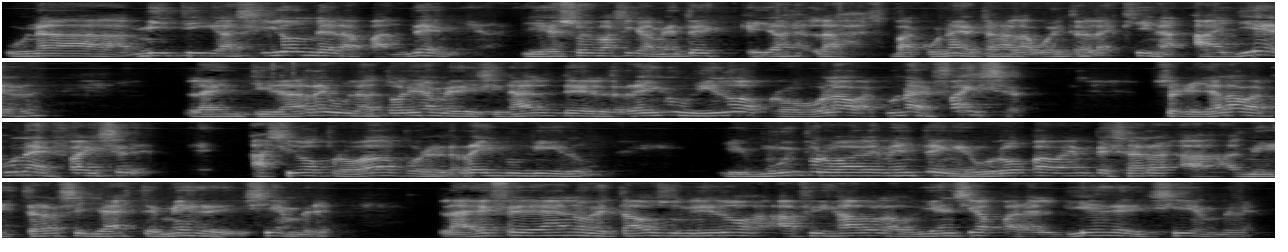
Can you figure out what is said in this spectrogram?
una mitigación de la pandemia. Y eso es básicamente que ya las vacunas están a la vuelta de la esquina. Ayer, la entidad regulatoria medicinal del Reino Unido aprobó la vacuna de Pfizer. O sea que ya la vacuna de Pfizer ha sido aprobada por el Reino Unido y muy probablemente en Europa va a empezar a administrarse ya este mes de diciembre. La FDA en los Estados Unidos ha fijado la audiencia para el 10 de diciembre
